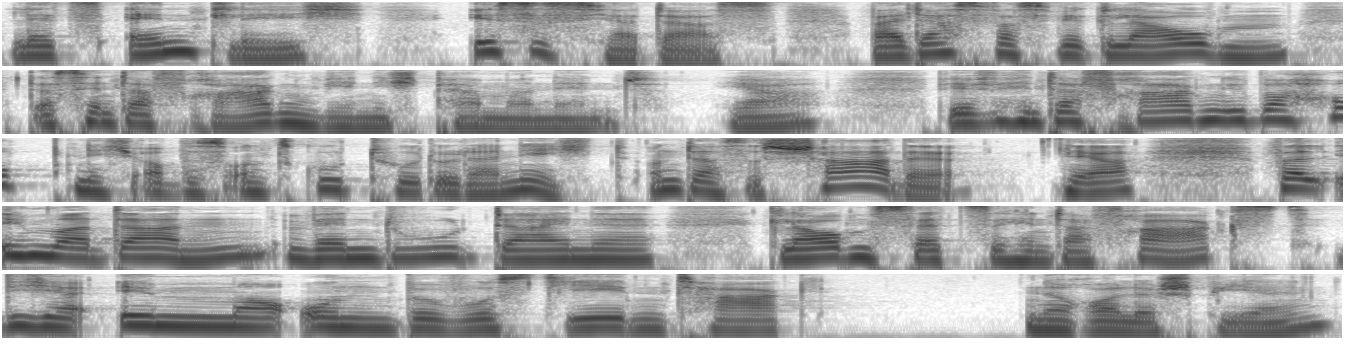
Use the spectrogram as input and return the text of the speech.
letztendlich ist es ja das, weil das, was wir glauben, das hinterfragen wir nicht permanent. Ja, wir hinterfragen überhaupt nicht, ob es uns gut tut oder nicht. Und das ist schade. Ja, weil immer dann, wenn du deine Glaubenssätze hinterfragst, die ja immer unbewusst jeden Tag eine Rolle spielen,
